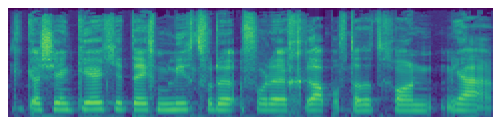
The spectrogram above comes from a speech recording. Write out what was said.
Kijk, als je een keertje tegen me liegt voor de, voor de grap... of dat het gewoon, ja,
